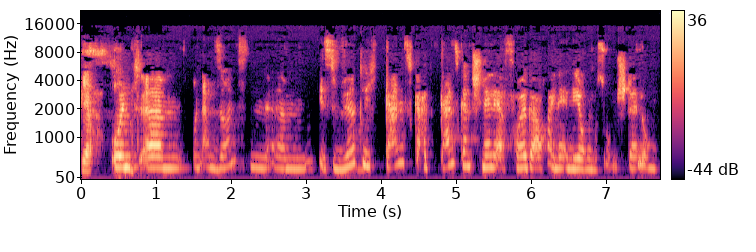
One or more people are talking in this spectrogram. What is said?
Ja. Und, ähm, und ansonsten ähm, ist wirklich ganz, ganz, ganz schnelle Erfolge auch eine Ernährungsumstellung.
